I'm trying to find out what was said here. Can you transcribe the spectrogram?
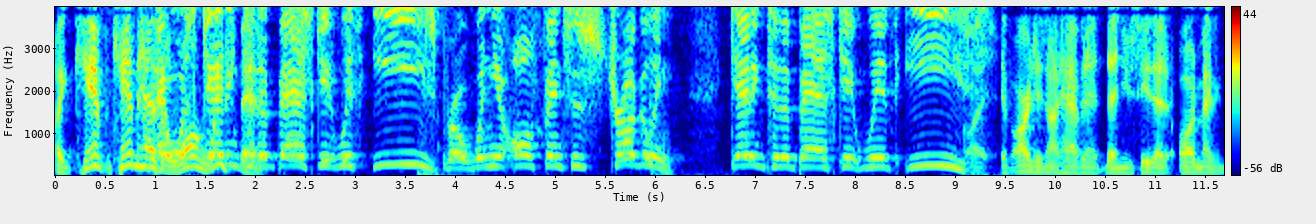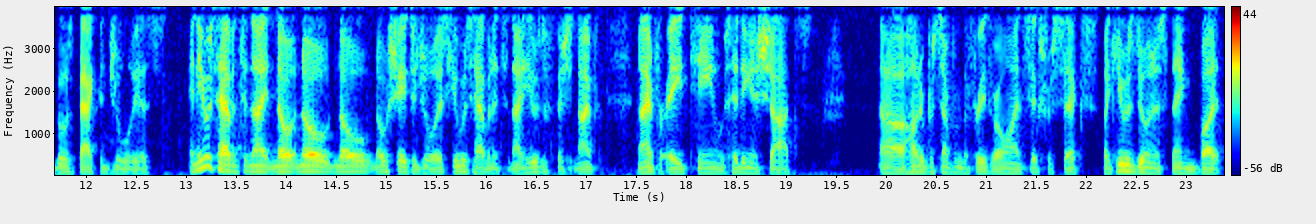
Like Cam, Cam has a And was long getting to the basket with ease, bro. When your offense is struggling, getting to the basket with ease. But if RJ's not having it, then you see that it automatically goes back to Julius. And he was having tonight. No, no, no, no shade to Julius. He was having it tonight. He was efficient. Nine for nine for 18, was hitting his shots. Uh 100% from the free throw line, six for six. Like he was doing his thing, but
